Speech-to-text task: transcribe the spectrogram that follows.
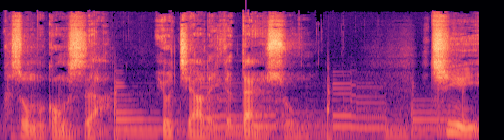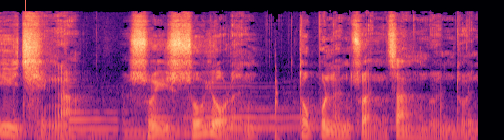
可是我们公司啊，又加了一个蛋书：基于疫情啊，所以所有人都不能转战伦敦，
